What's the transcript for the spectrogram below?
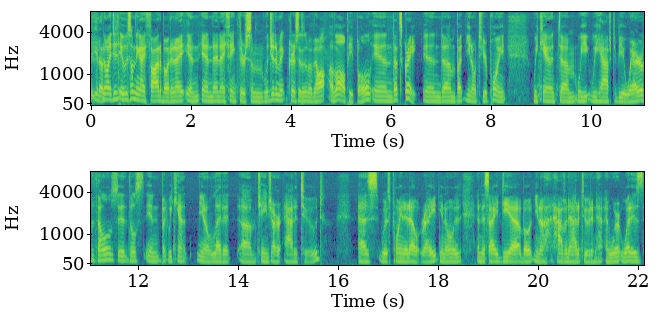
you know No, I did. It was something I thought about, and I and and then I think there's some legitimate criticism of all of all people, and that's great. And um, but you know, to your point, we can't. Um, we we have to be aware of those uh, those in, but we can't you know let it um, change our attitude. As was pointed out, right? You know, and this idea about you know have an attitude and and where what is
